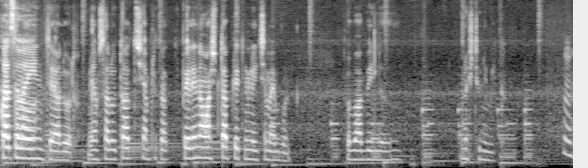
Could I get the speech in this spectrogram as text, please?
plecat să- înainte a lor. I-am salutat și am plecat. Pe Elena au așteptat prietenul ei cel mai bun. Probabil uh, nu știu nimic. Hmm,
